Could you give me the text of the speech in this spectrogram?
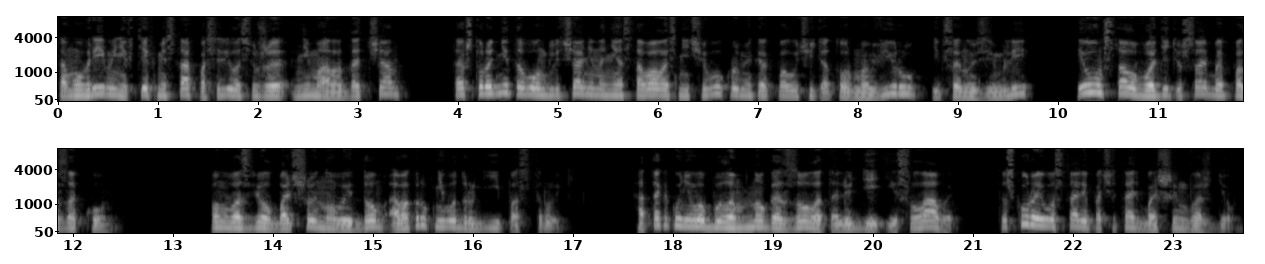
тому времени в тех местах поселилось уже немало датчан, так что родни того англичанина не оставалось ничего, кроме как получить от Орма виру и цену земли, и он стал владеть усадьбой по закону. Он возвел большой новый дом, а вокруг него другие постройки. А так как у него было много золота, людей и славы, то скоро его стали почитать большим вождем.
